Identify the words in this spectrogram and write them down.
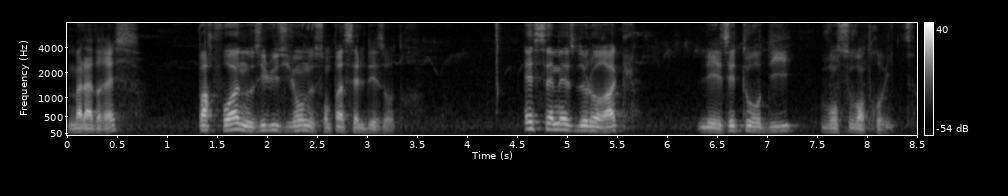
Maladresse. Parfois, nos illusions ne sont pas celles des autres. SMS de l'oracle, les étourdis vont souvent trop vite.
